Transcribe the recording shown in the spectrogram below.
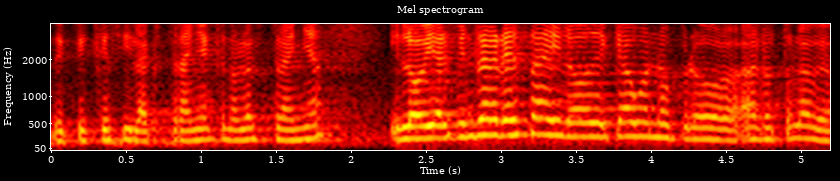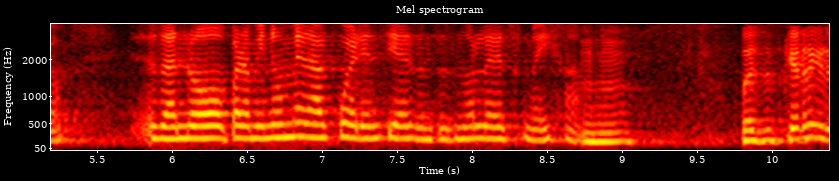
de que, que si la extraña, que no la extraña y luego y al fin regresa y luego de que ah bueno, pero al rato la veo. O sea, no, para mí no me da coherencia eso, entonces no le des una hija. Ujú. Pues es que regresó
